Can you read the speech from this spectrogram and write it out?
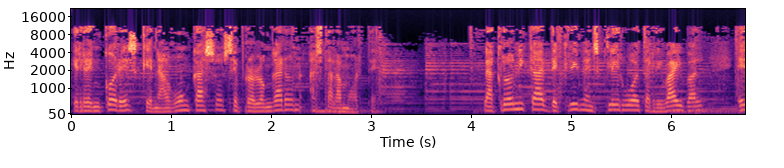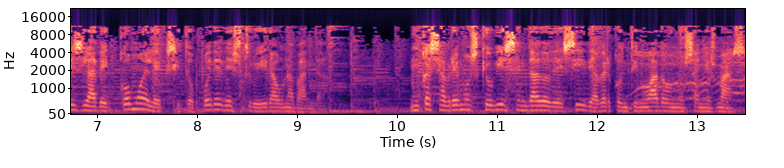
y rencores que en algún caso se prolongaron hasta la muerte. La crónica de Creedence Clearwater Revival es la de cómo el éxito puede destruir a una banda. Nunca sabremos qué hubiesen dado de sí de haber continuado unos años más,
